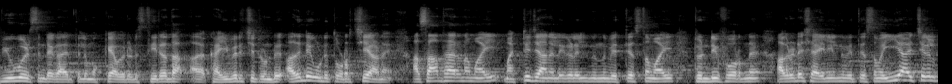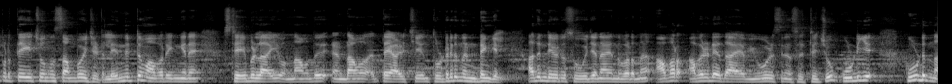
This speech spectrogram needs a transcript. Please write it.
വ്യൂവേഴ്സിന്റെ കാര്യത്തിലും ഒക്കെ അവരൊരു സ്ഥിരത കൈവരിച്ചിട്ടുണ്ട്. അതിന്റെ കൂടി തുടർച്ചയാണ് അസാധാരണമായി മറ്റ് ചാനലുകളിൽ നിന്ന് വ്യത്യസ്തമായി ട്വന്റി ഫോറിന് അവരുടെ ശൈലിയിൽ നിന്ന് വ്യത്യസ്തമായി ഈ ആഴ്ചകൾ പ്രത്യേകിച്ചൊന്നും സംഭവിച്ചിട്ടില്ല. എന്നിട്ടും അവർ ഇങ്ങനെ സ്റ്റേബിളായി ഒന്നാമത് രണ്ടാമത്തെ ആഴ്ചയും തുടരുന്നുണ്ടെങ്കിൽ അതിന്റെ ഒരു സൂചന എന്ന് പറഞ്ഞ് അവർ അവരുടേതായ വ്യൂവേഴ്സിനെ സൃഷ്ടിച്ചു. കൂടിയ കൂടുന്ന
